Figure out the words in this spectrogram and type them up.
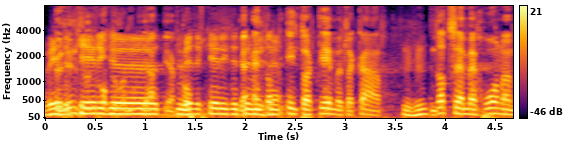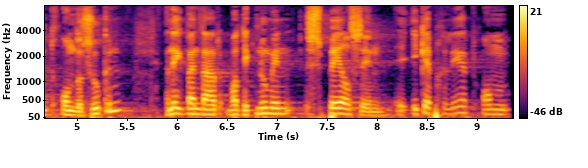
Wederkerige- ja, En dat interacteert met elkaar. En dat zijn wij gewoon aan het onderzoeken. En ik ben daar wat ik noem in speels in. Ik heb geleerd om...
